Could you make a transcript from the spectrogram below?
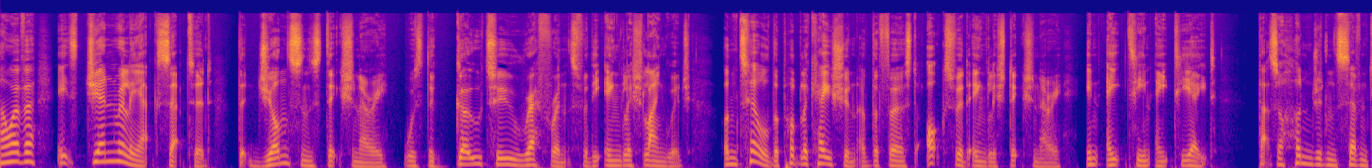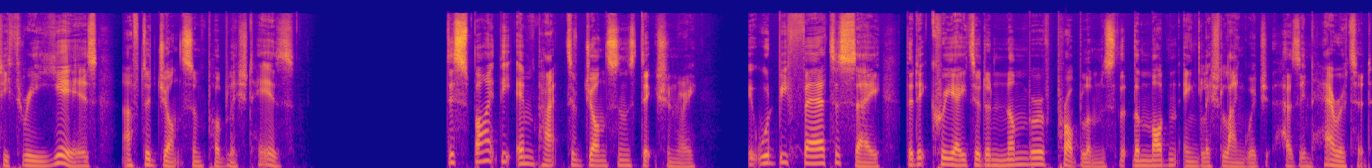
However, it's generally accepted that Johnson's dictionary was the go to reference for the English language until the publication of the first Oxford English Dictionary in 1888. That's 173 years after Johnson published his. Despite the impact of Johnson's dictionary, it would be fair to say that it created a number of problems that the modern English language has inherited.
